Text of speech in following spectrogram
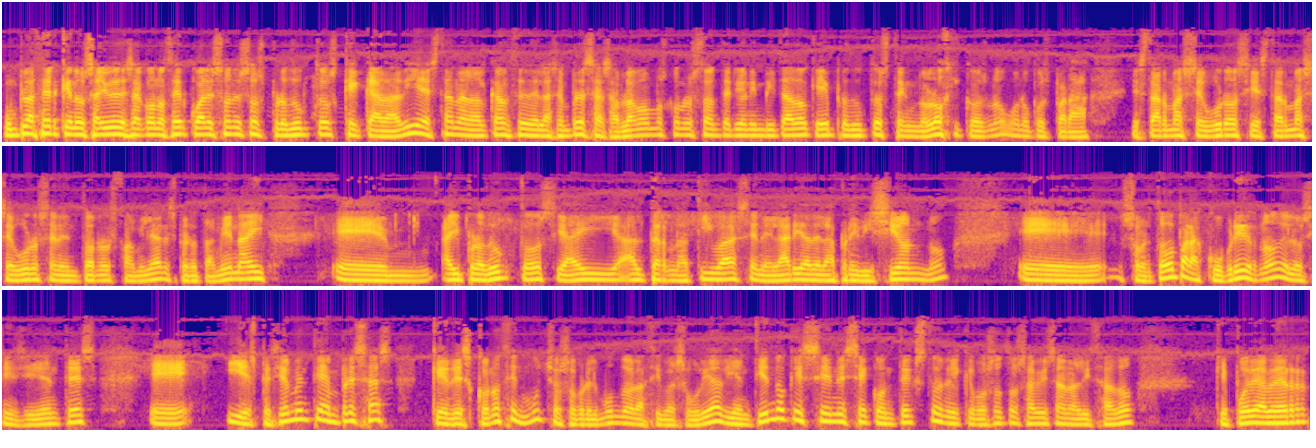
Un placer que nos ayudes a conocer cuáles son esos productos que cada día están al alcance de las empresas. Hablábamos con nuestro anterior invitado que hay productos tecnológicos, ¿no? Bueno, pues para estar más seguros y estar más seguros en entornos familiares, pero también hay eh, hay productos y hay alternativas en el área de la previsión, ¿no? Eh, sobre todo para cubrir, ¿no? De los incidentes. Eh, y especialmente a empresas que desconocen mucho sobre el mundo de la ciberseguridad. Y entiendo que es en ese contexto en el que vosotros habéis analizado que puede haber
